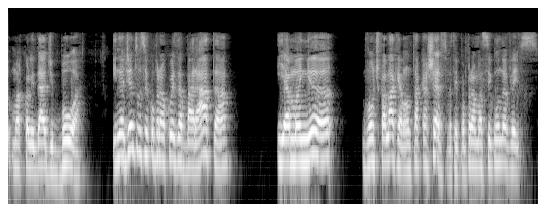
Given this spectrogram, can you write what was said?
uma qualidade boa. E não adianta você comprar uma coisa barata e amanhã vão te falar que ela não está kasher, você vai ter que comprar uma segunda vez.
